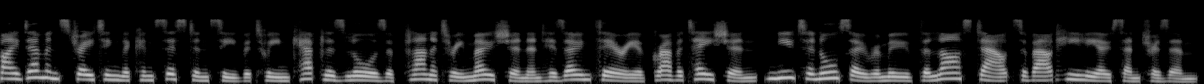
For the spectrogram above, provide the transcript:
By demonstrating the consistency between Kepler's laws of planetary motion and his own theory of gravitation, Newton also removed the last doubts about heliocentrism.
